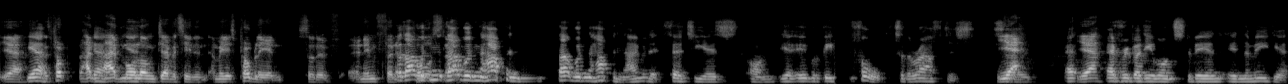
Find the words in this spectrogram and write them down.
Yeah, yeah, it's had, yeah. had more yeah. longevity than I mean, it's probably in sort of an infinite. But that wouldn't now. that wouldn't happen. That wouldn't happen now, would it? Thirty years on, yeah, it would be full to the rafters. So yeah, yeah. Everybody wants to be in, in the media.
